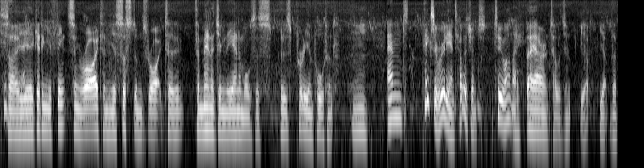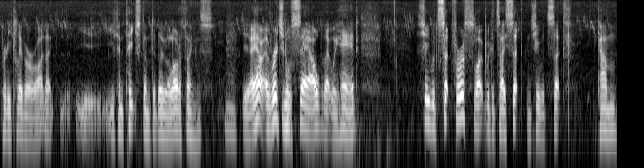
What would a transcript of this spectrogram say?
So yeah, getting your fencing right and your systems right to, to managing the animals is is pretty important. And pigs are really intelligent too, aren't they? They are intelligent. Yep, yep. They're pretty clever, all right. They you, you can teach them to do a lot of things. Mm. Yeah, our original sow that we had, she would sit for us, like we could say sit, and she would sit, come.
